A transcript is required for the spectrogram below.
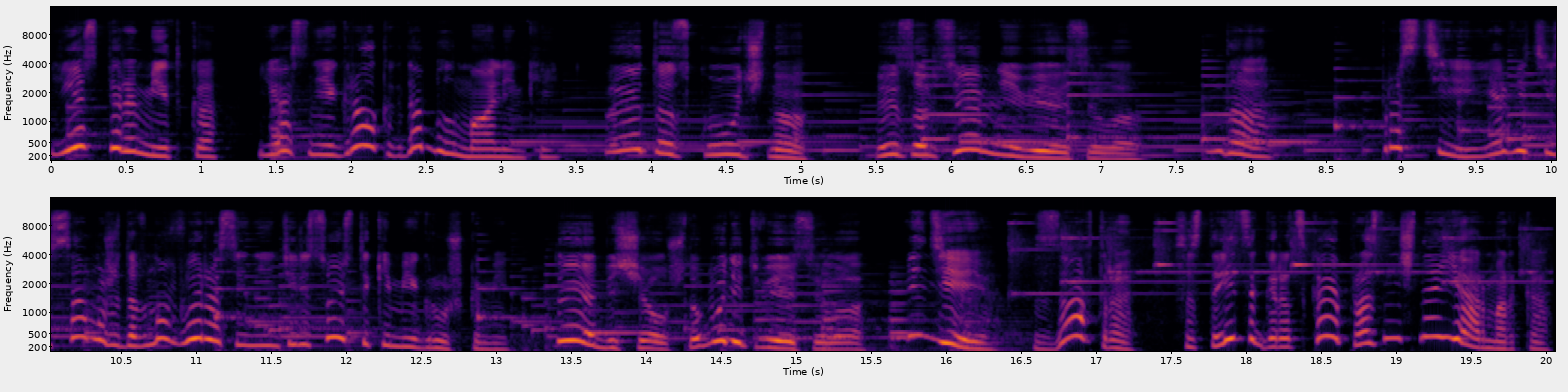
есть пирамидка. Я с ней играл, когда был маленький. Это скучно и совсем не весело. Да. Прости, я ведь и сам уже давно вырос и не интересуюсь такими игрушками. Ты обещал, что будет весело. Идея. Завтра состоится городская праздничная ярмарка.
